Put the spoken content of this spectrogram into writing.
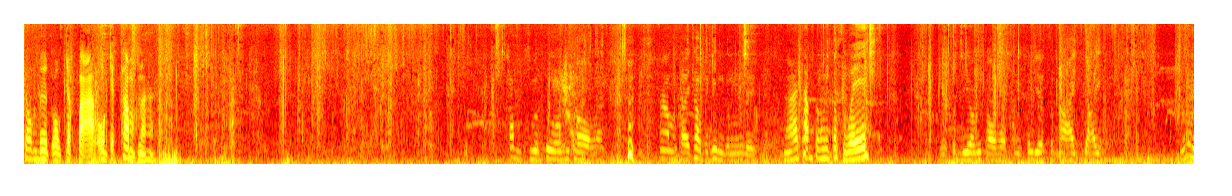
ช่องเดินออกจากป่าออกจากถ้ำนะฮะทำส่วนตัวของพี่ทองนะห้ามใครเข้าไปยุ่งตรงนี้เลยนะถ้ำตรงนี้ก็สวยอยู่คน เดียวพี่ทองบอกอยู่คนเดียวสบายใจอืม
